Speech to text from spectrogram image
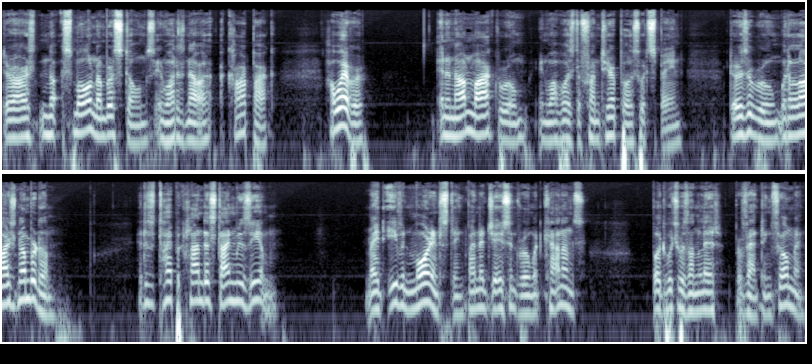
there are a small number of stones in what is now a, a car park. However, in an unmarked room in what was the frontier post with Spain, there is a room with a large number of them. It is a type of clandestine museum, made even more interesting by an adjacent room with cannons, but which was unlit, preventing filming.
